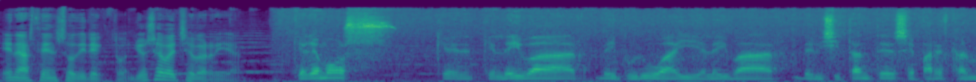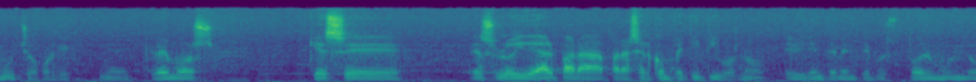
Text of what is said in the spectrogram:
en ascenso directo. Joseba Echeverría. Queremos que, el Eibar de Ipurúa y el Eibar de visitantes se parezcan mucho, porque eh, creemos que ese es lo ideal para, para ser competitivos. ¿no? Evidentemente, pues todo el mundo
